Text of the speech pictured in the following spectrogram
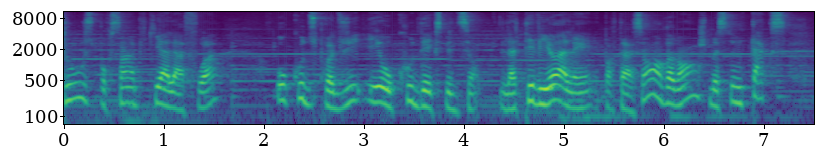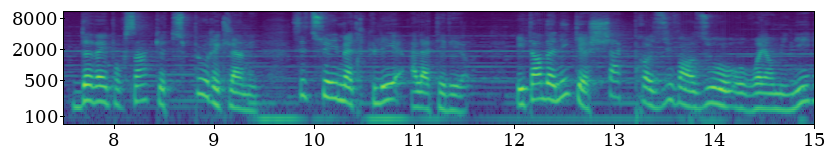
12% appliqués à la fois au coût du produit et au coût d'expédition. La TVA à l'importation, en revanche, ben, c'est une taxe de 20% que tu peux réclamer si tu es immatriculé à la TVA. Étant donné que chaque produit vendu au, Royaume-Uni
